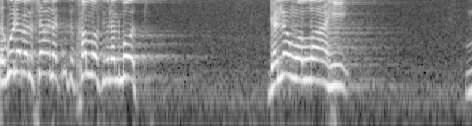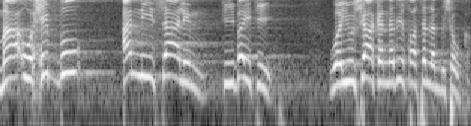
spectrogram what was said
تقولها بلسانك وتتخلص من الموت. قال لهم والله ما أحب أني سالم في بيتي ويشاك النبي صلى الله عليه وسلم بشوكة.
